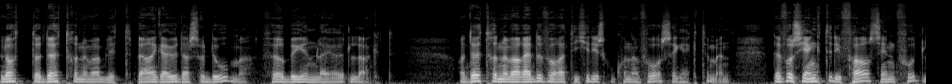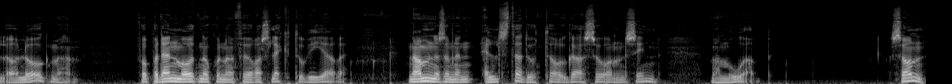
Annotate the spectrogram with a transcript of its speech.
Lot og døtrene var blitt berga ut av Sodoma før byen ble ødelagt, og døtrene var redde for at ikke de skulle kunne få seg ektemenn. Derfor skjenkte de far sin fudler og låg med han, for på den måten å kunne føre slekta videre. Navnet som den eldste datteren ga sønnen sin, var Moab. Sånn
